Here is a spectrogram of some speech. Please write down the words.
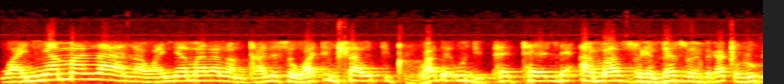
wanyamalala wanyamalala mqaliso wathi mhla uthi gqi wabe undiphethele amazwembezwembe kagxilu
